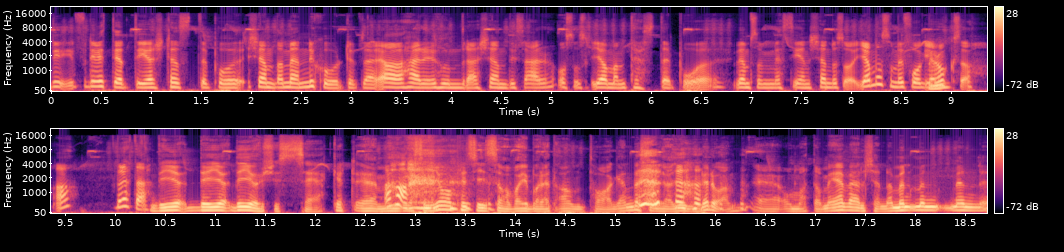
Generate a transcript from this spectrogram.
det, för det vet jag att det görs tester på kända människor, typ så här, ja här är hundra kändisar och så gör man tester på vem som är mest igenkänd och så. Gör man så med fåglar Mm. också? Ja, berätta. Det, gör- det, gör- det görs ju säkert. eh, Men Aha. det som jag precis sa var ju bara ett antagande som jag gjorde då. eh, Om att de är välkända. Men, men, men eh,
